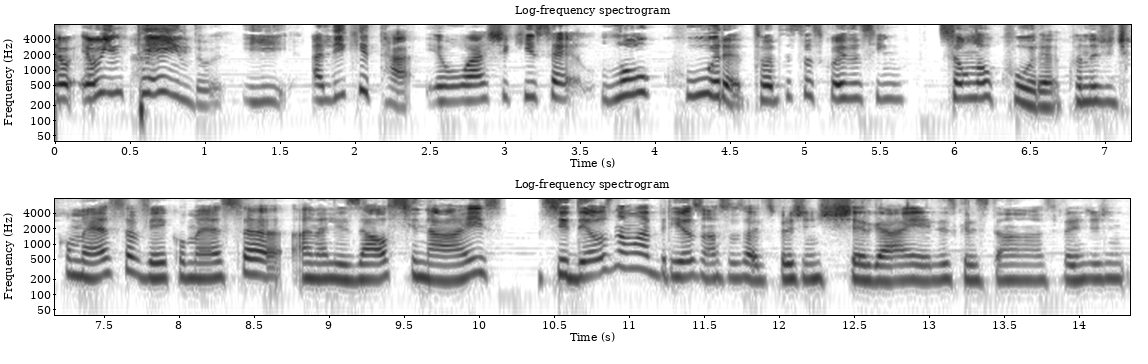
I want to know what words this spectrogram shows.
eu, eu entendo, e ali que tá, eu acho que isso é loucura, todas essas coisas assim são loucura. Quando a gente começa a ver, começa a analisar os sinais, se Deus não abrir os nossos olhos pra gente enxergar eles, que eles estão na nossa frente, gente,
